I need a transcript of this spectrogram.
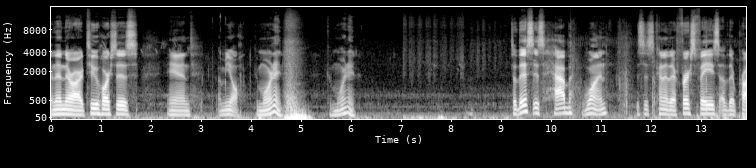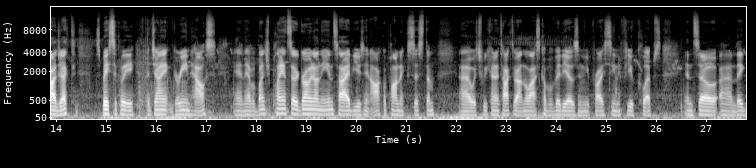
And then there are two horses and a mule. Good morning. Good morning. So this is Hab 1. This is kind of their first phase of their project. It's basically a giant greenhouse and they have a bunch of plants that are growing on the inside using an aquaponics system uh, which we kind of talked about in the last couple videos and you've probably seen a few clips. And so um, they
